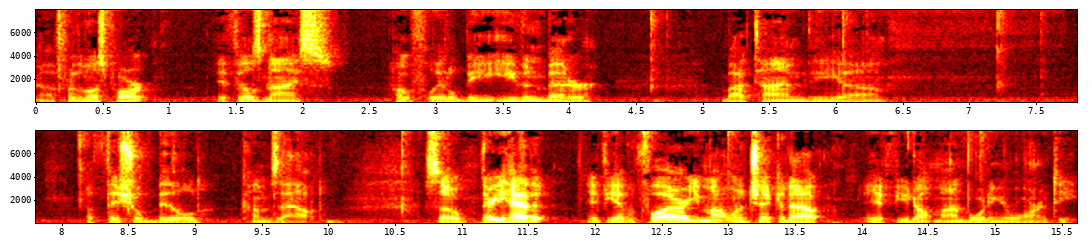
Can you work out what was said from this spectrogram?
uh, for the most part, it feels nice. Hopefully, it'll be even better by time the uh, official build comes out. So there you have it. If you have a flyer, you might want to check it out if you don't mind voiding your warranty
